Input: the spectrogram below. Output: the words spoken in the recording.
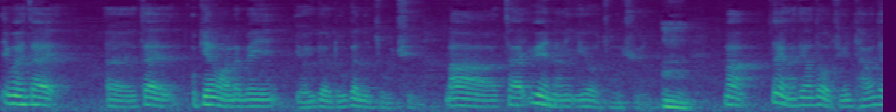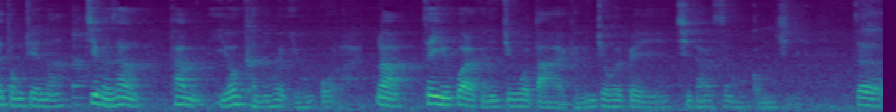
因为在。呃，在乌干瓦那边有一个卢根的族群，那在越南也有族群，嗯，那这两个地方都有族群，台湾在中间呢，基本上他们有可能会游过来，那这游过来肯定经过大海，肯定就会被其他的生物攻击，这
